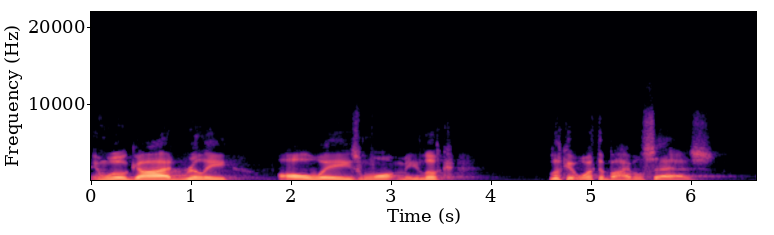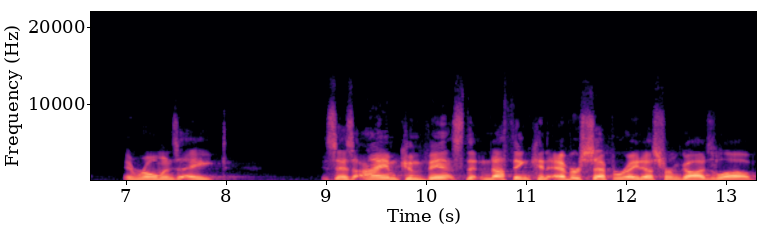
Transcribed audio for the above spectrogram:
And will God really always want me? Look, look at what the Bible says in Romans 8. It says, I am convinced that nothing can ever separate us from God's love.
